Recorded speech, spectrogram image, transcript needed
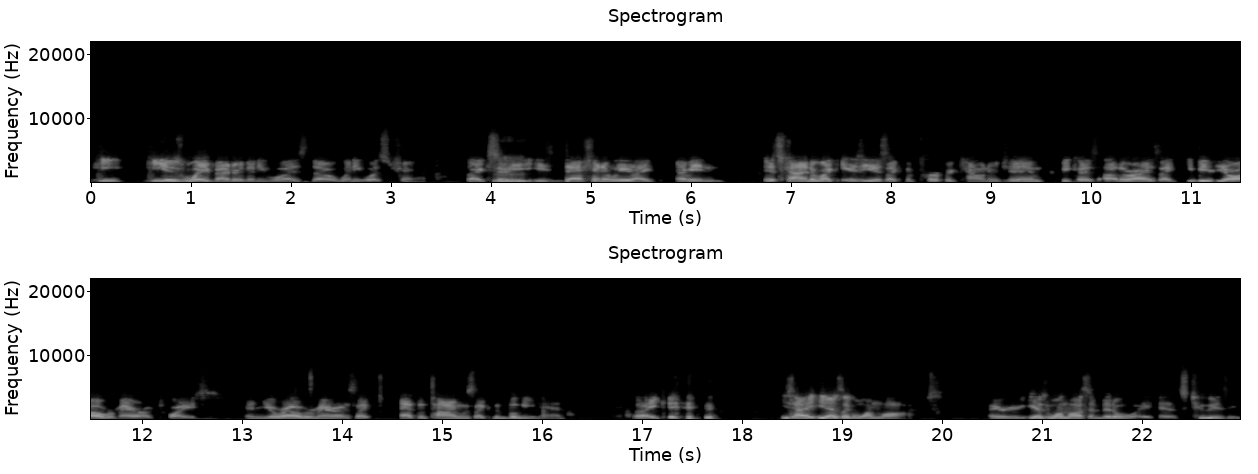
he he is way better than he was though when he was champ. Like so he, mm-hmm. he's definitely like I mean it's kind of like Izzy is like the perfect counter to him because otherwise like he beat Yoel Romero twice and Yoel Romero is like at the time was like the boogeyman. Like he's had he has like one loss. Or he has one loss at middleweight and it's too Izzy.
